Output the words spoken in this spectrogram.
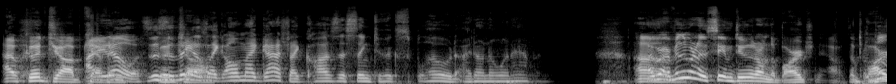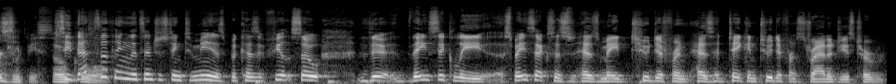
I, good job, Kevin. I know. This is Good the thing. I was like, oh my gosh, I caused this thing to explode. I don't know what happened. I, Um, I really want to see him do it on the barge now. The barge would be so See, cool. that's the thing that's interesting to me is because it feels so. The basically SpaceX has, has made two different has taken two different strategies to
